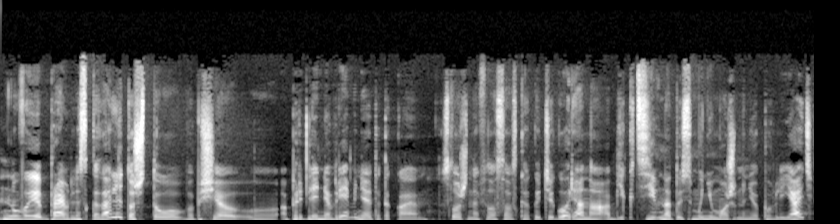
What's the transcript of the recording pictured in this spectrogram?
Ну, вы правильно сказали то, что вообще э, определение времени это такая сложная философская категория, она объективна, то есть мы не можем на нее повлиять,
